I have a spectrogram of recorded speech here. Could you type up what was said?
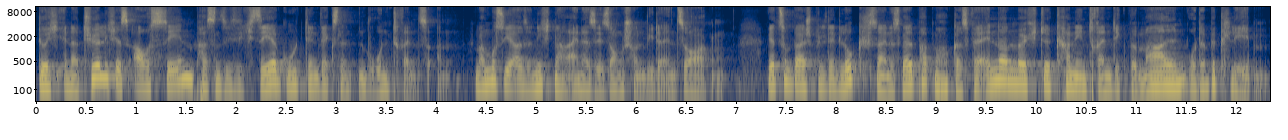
Durch ihr natürliches Aussehen passen sie sich sehr gut den wechselnden Wohntrends an. Man muss sie also nicht nach einer Saison schon wieder entsorgen. Wer zum Beispiel den Look seines Wellpappenhockers verändern möchte, kann ihn trendig bemalen oder bekleben.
